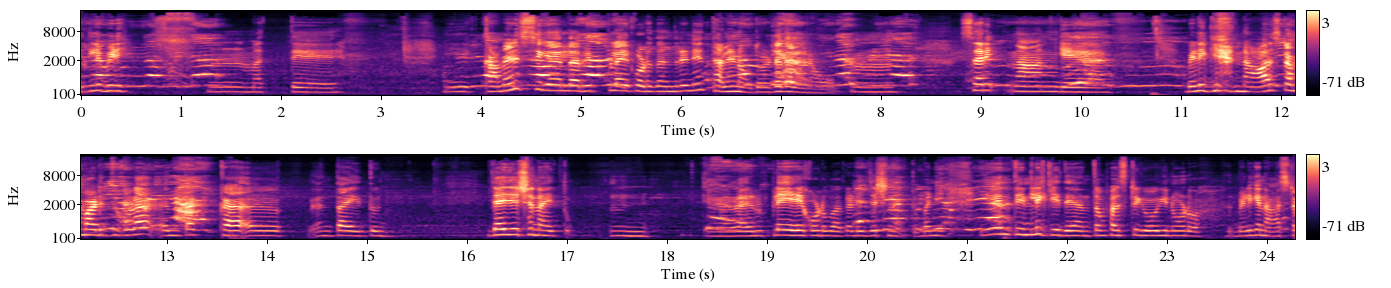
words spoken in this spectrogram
ಇರಲಿ ಬಿಡಿ. ಮತ್ತು ಈ ಕಮೆಂಟ್ಸಿಗೆಲ್ಲ ರಿಪ್ಲೈ ಕೊಡೋದಂದ್ರೇ ತಲೆನೋವು, ದೊಡ್ಡ ತಲೆನೋವು. ಸರಿ, ನನಗೆ ಬೆಳಿಗ್ಗೆ ನಾಷ್ಟ ಮಾಡಿದ್ದು ಕೂಡ ಎಂಥ ಕ, ಎಂತ ಆಯಿತು? ಡೈಜೆಷನ್ ಆಯಿತು. ಪ್ಲೇ ಕೊಡುವಾಗ ಡೈಜೆಷನ್ ಆಯಿತು. ಬನ್ನಿ, ಏನು ತಿನ್ನಲಿಕ್ಕಿದೆ ಅಂತ ಫಸ್ಟಿಗೆ ಹೋಗಿ ನೋಡುವ. ಬೆಳಿಗ್ಗೆ ನಾಷ್ಟ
